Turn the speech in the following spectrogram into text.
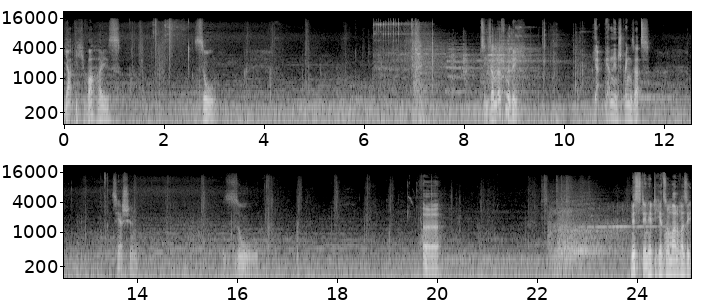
Ja, ich weiß. So. Sesam, öffne dich. Ja, wir haben den Sprengsatz. Sehr schön. So. Äh. Mist, den hätte ich jetzt normalerweise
